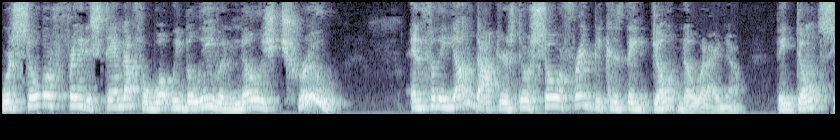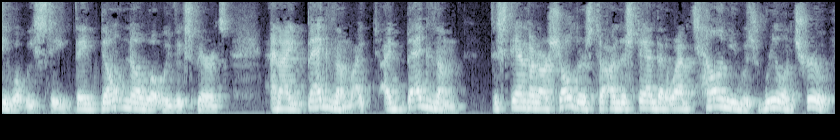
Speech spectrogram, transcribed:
We're so afraid to stand up for what we believe and know is true. And for the young doctors, they're so afraid because they don't know what I know. They don't see what we see. They don't know what we've experienced. And I beg them, I, I beg them to stand on our shoulders to understand that what I'm telling you is real and true,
